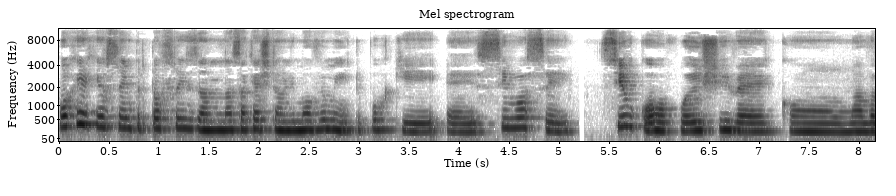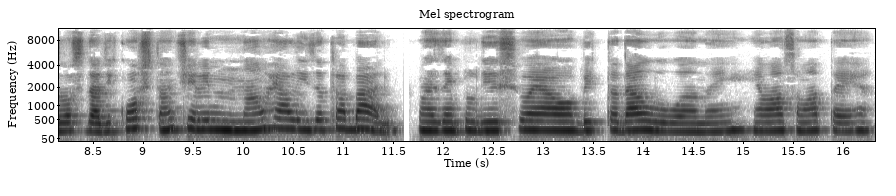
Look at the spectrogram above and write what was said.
Por que, que eu sempre estou frisando nessa questão de movimento? Porque é, se você, se o corpo estiver com uma velocidade constante, ele não realiza trabalho. Um exemplo disso é a órbita da Lua, né, em relação à Terra,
